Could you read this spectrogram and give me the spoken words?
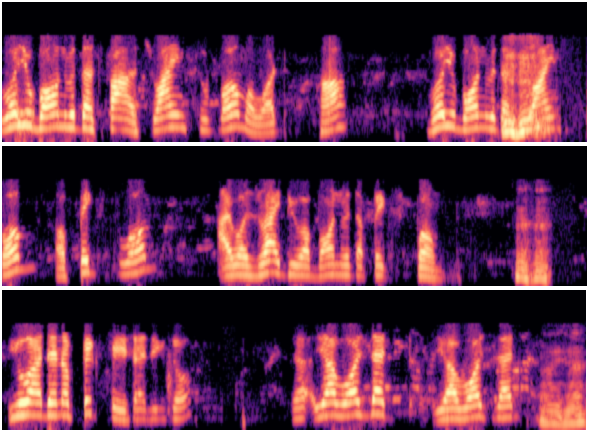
Were you born with a swine sperm or what? Huh? Were you born with a Mhm. swine sperm or pig sperm? I was right. You were born with a pig sperm. You are then a pig face, I think so. Yeah, you have watched that. You have watched that. oh, yeah.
